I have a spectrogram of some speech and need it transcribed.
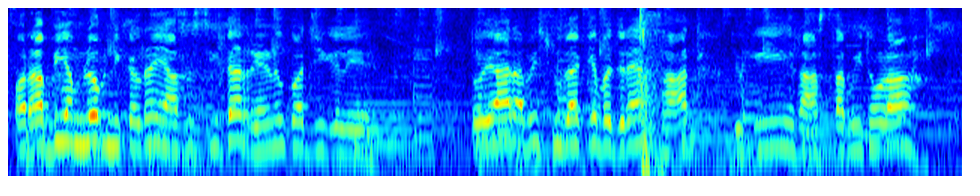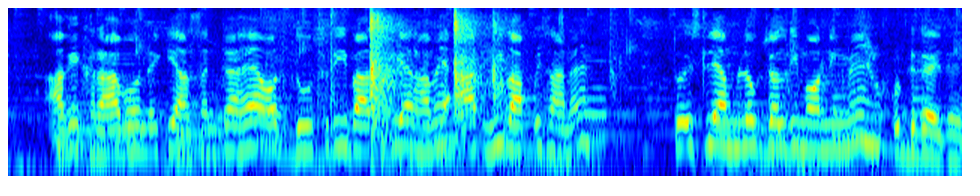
और अभी हम लोग निकल रहे हैं यहाँ से सीधा रेणुका जी के लिए। तो यार अभी सुबह के बज रहे हैं सात, क्योंकि रास्ता भी थोड़ा आगे ख़राब होने की आशंका है। और दूसरी बात भी यार हमें आज ही वापस आना है तो इसलिए हम लोग जल्दी मॉर्निंग में उठ गए थे।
